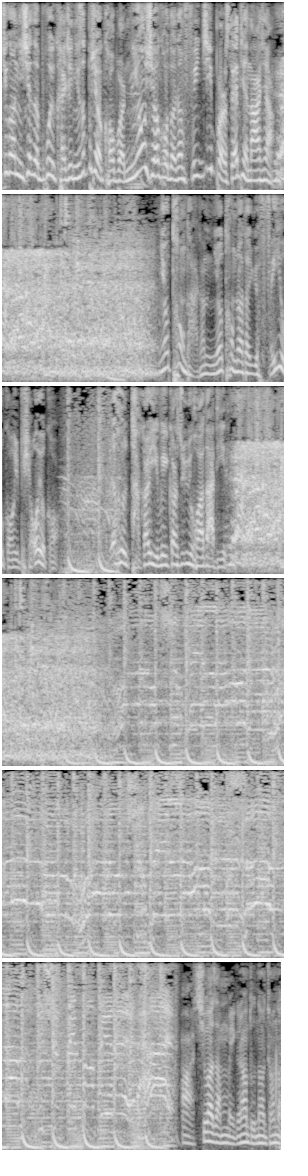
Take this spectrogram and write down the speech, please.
就刚你现在不会开车，你是不想考本你要想考到，让飞机本三天拿下。你要疼他，真的，你要疼着他越飞越高，越飘越高，然后他个以为个是玉皇大帝的。啊，希望咱们每个人都能真的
